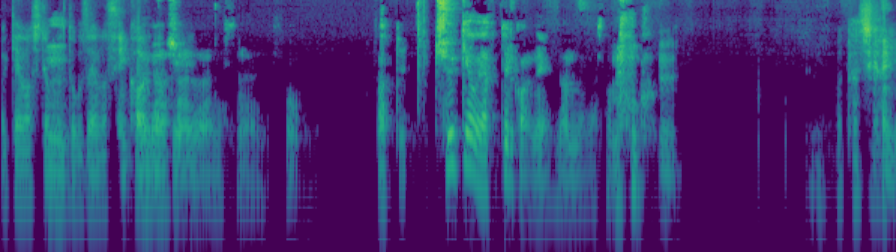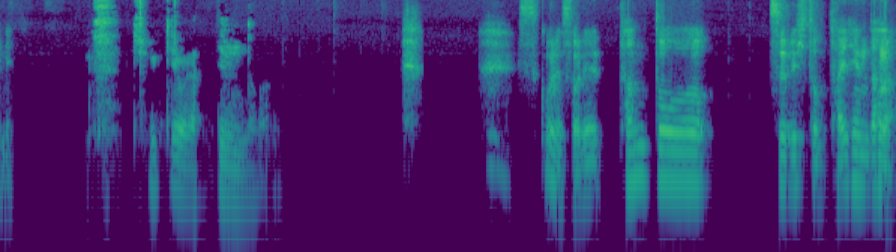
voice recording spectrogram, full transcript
明けましておめでとうございますに変わありがとうございますね。そう。だって、中継をやってるからね、なんならその。まあ確かにね。中継をやってるんだから。すごいね、それ、担当する人大変だな。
